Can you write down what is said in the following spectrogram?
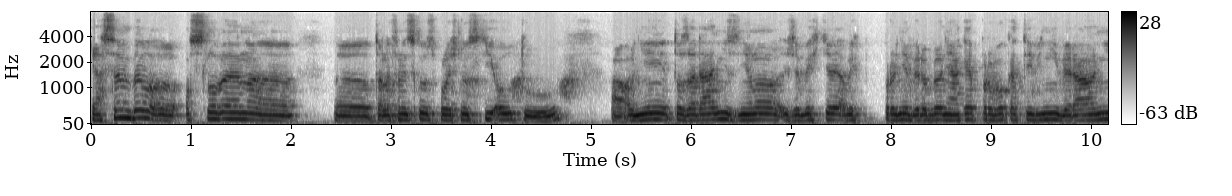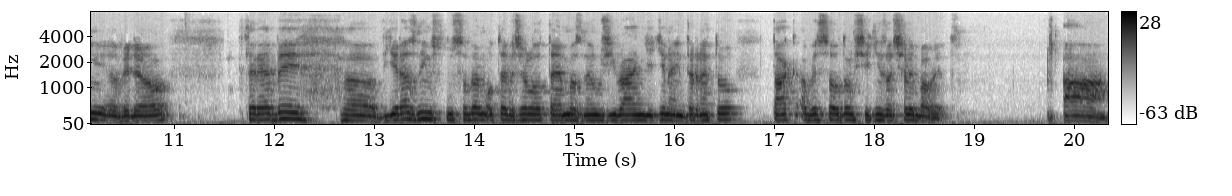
Já jsem byl eh, osloven eh, eh, telefonickou společností O2 a oni to zadání znělo, že by chtěli, abych pro ně vyrobil nějaké provokativní virální video, které by výrazným způsobem otevřelo téma zneužívání dětí na internetu tak, aby se o tom všichni začali bavit. A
